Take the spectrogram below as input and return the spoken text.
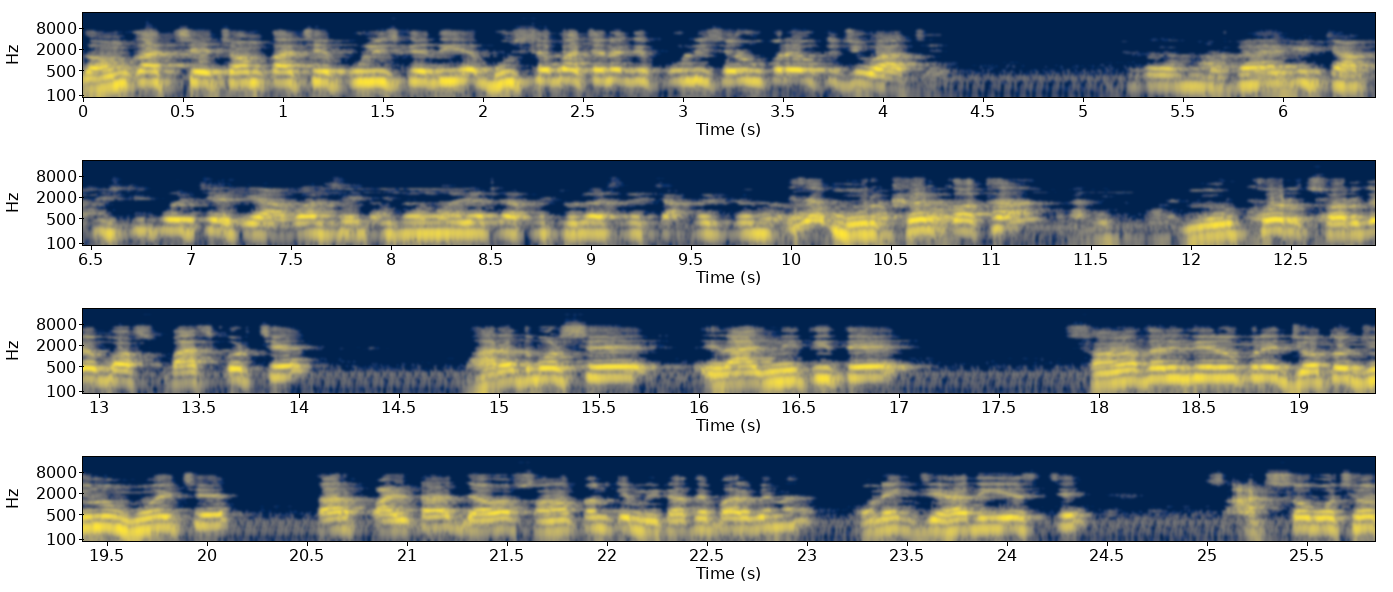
ধমকাচ্ছে চমকাচ্ছে পুলিশকে দিয়ে বুঝতে পারছে না যে পুলিশের উপরেও কিছু আছে। মূর্খের কথা মূর্খর স্বর্গে বাস করছে। ভারতবর্ষে রাজনীতিতে সনাতনীদের উপরে যত জুলুম হয়েছে তার পাল্টা জবাব সনাতনকে মেটাতে পারবে না। অনেক জেহাদি এসছে। আটশো বছর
